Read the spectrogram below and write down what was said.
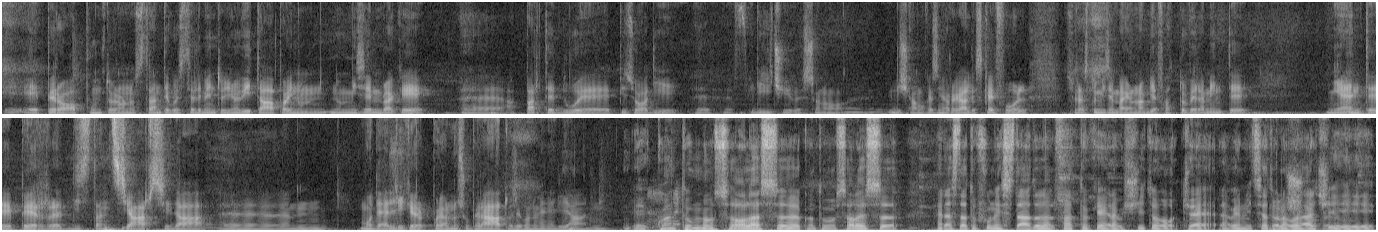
E, e però, appunto, nonostante questo elemento di novità, poi non, non mi sembra che, eh, a parte due episodi eh, felici che sono, eh, diciamo, Casino Royale e Skyfall, sul resto mi sembra che non abbia fatto veramente niente per distanziarsi da ehm, modelli che poi hanno superato, secondo me, negli anni. E Quantum of Solace, Quantum of Solace era stato funestato dal fatto che era uscito, cioè avevano iniziato a Uno lavorarci sciopero.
